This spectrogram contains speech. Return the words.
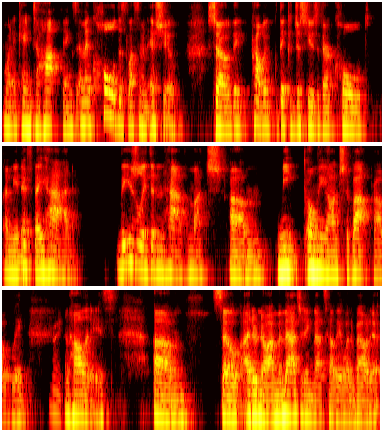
when it came to hot things. And then cold is less of an issue. So they probably they could just use their cold. I mean, if they had, they usually didn't have much um, meat only on Shabbat, probably Right. and holidays. Um, so I don't know. I'm imagining that's how they went about it.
